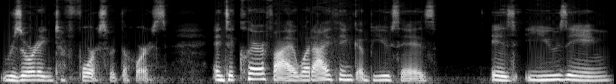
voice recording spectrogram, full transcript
resorting to force with the horse. And to clarify what I think abuse is, is using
